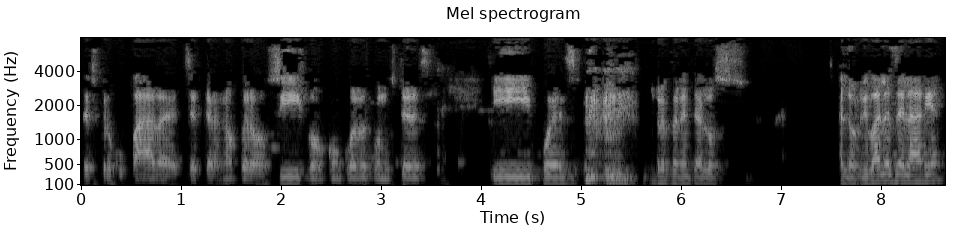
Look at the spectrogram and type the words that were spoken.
despreocupada, etcétera, ¿no? Pero sí, con, concuerdo con ustedes. Y pues, referente a los, a los rivales del área,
